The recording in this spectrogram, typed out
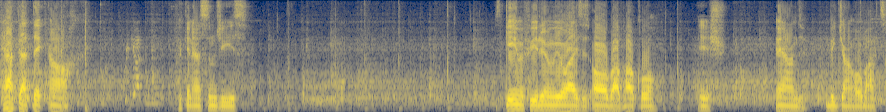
Hack that thing. Oh. Freaking SMGs. This game, if you didn't realize, is all about parkour-ish. And big giant robots.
